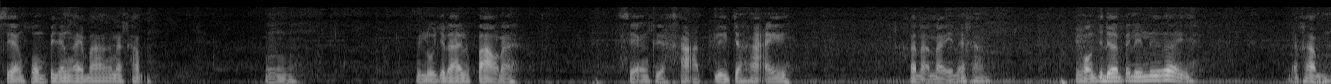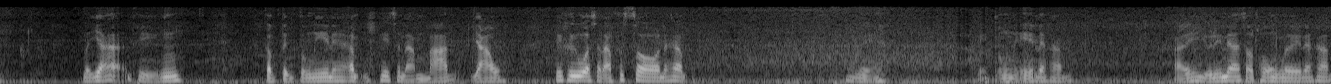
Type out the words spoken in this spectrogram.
เสียงผมเป็นยังไงบ้างนะครับ อืม ไม่รู้จะได้หรือเปล่านะ เสียงจะขาดหรือจะหายขนาดไหนนะครับเดี๋ยวผมจะเดินไปเรื่อยๆนะครับ ระยะถึงกับตึกตรงนี้นะครับ ที่สนามบาสยาวนี่คือว่าสนามฟุตซอลนะครับนี่ตรงนี้นะครับขายอยู่ในหน้าเสาธงเลยนะครับ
